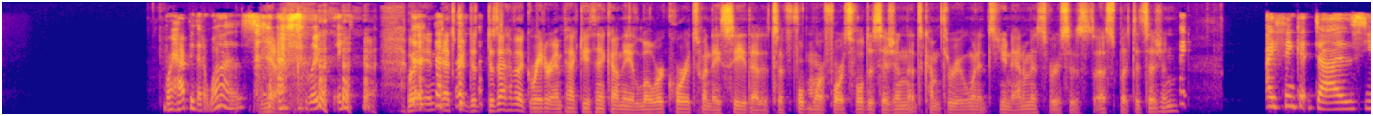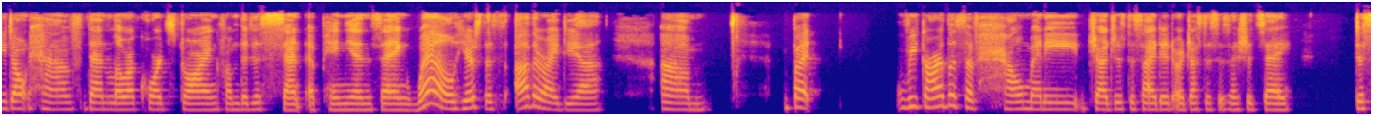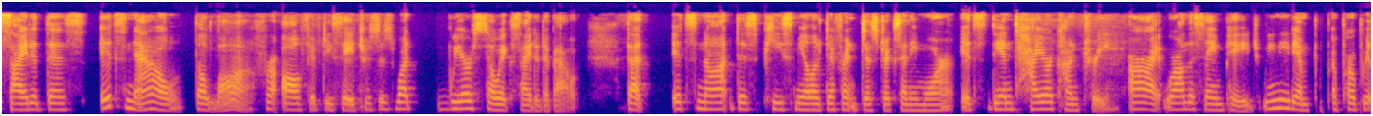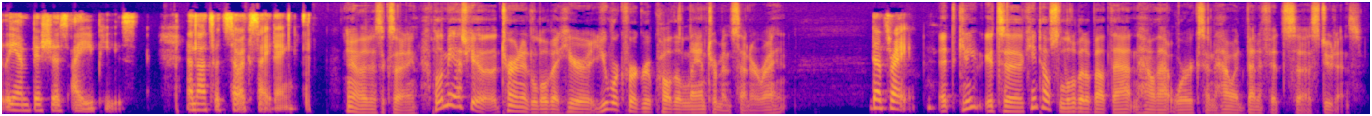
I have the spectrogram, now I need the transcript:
we're happy that it was. Yeah. Absolutely. well, that's good. Does that have a greater impact, do you think, on the lower courts when they see that it's a more forceful decision that's come through when it's unanimous versus a split decision? I, I think it does. You don't have then lower courts drawing from the dissent opinion saying, well, here's this other idea. Um, but regardless of how many judges decided, or justices, I should say, decided this, it's now the law for all 50 states, which is what we're so excited about. That it's not this piecemeal of different districts anymore. It's the entire country. All right, we're on the same page. We need amp- appropriately ambitious IEPs. And that's what's so exciting. Yeah, that is exciting. Well, let me ask you, uh, turn it a little bit here. You work for a group called the Lanterman Center, right? That's right. It, can you it's a, can you tell us a little bit about that and how that works and how it benefits uh, students?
